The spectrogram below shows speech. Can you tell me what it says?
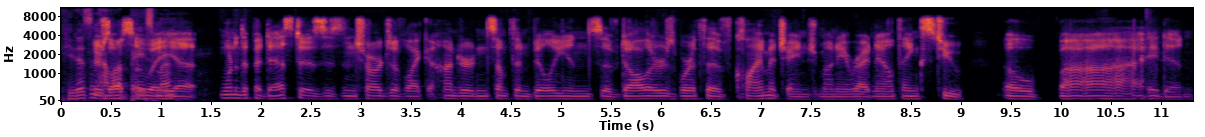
He doesn't There's have also a basement. a uh, one of the Podestas is in charge of like a hundred and something billions of dollars worth of climate change money right now, thanks to oh Biden.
